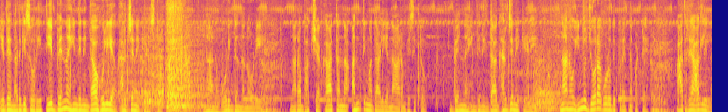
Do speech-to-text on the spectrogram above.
ಎದೆ ನಡಗಿಸೋ ರೀತಿ ಬೆನ್ನ ಹಿಂದಿನಿಂದ ಹುಲಿಯ ಘರ್ಜನೆ ಕೇಳಿಸ್ತು. ನಾನು ಓಡಿದ್ದನ್ನು ನೋಡಿ ನರಭಕ್ಷಕ ತನ್ನ ಅಂತಿಮ ದಾಳಿಯನ್ನು ಆರಂಭಿಸಿತ್ತು. ಬೆನ್ನ ಹಿಂದಿನಿಂದ ಘರ್ಜನೆ ಕೇಳಿ, ನಾನು ಇನ್ನೂ ಜೋರಾಗಿ ಓಡೋದಕ್ಕೆ ಪ್ರಯತ್ನಪಟ್ಟೆ, ಆದರೆ ಆಗಲಿಲ್ಲ.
